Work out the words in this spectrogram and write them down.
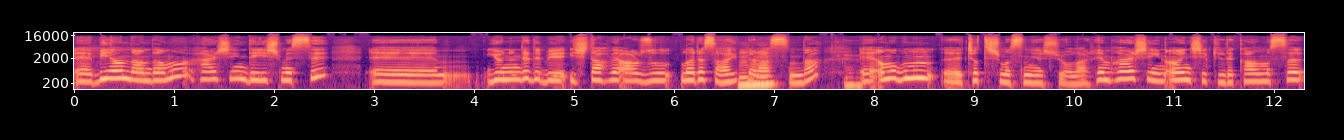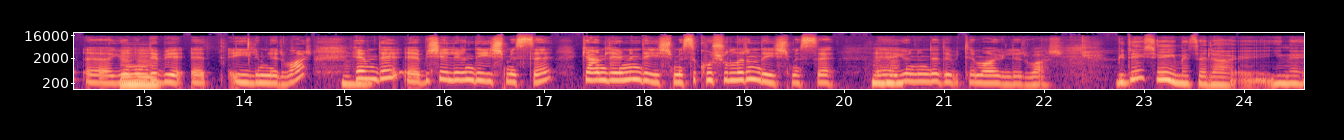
E, bir yandan da ama her şeyin değişmesi e, yönünde de bir iştah ve arzulara sahipler aslında. Evet. E, ama bunun e, çatışmasını yaşıyorlar. Hem her şeyin aynı şekilde kalması e, yönünde bir e, eğilimleri var. Hem de e, bir şeylerin değişmesi, kendilerinin değişmesi koşulların değişmesi hı hı. E, yönünde de bir temayülleri var. Bir de şey mesela yine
